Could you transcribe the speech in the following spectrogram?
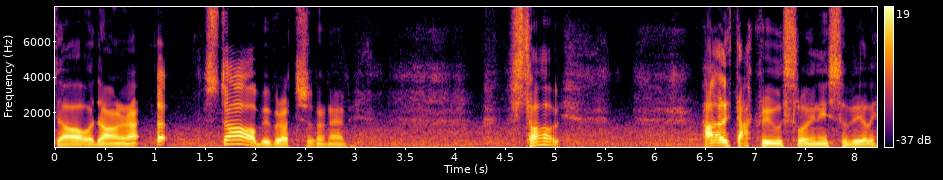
da ovo, da ono, na... E, stao bi, brate, što da ne bi. Stao bi. Ali takvi uslovi nisu bili.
